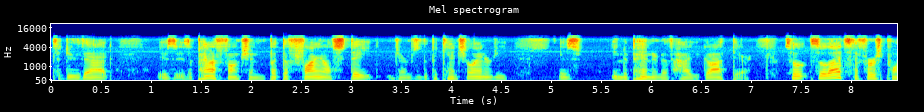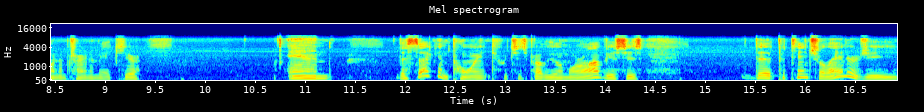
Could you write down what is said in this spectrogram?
to do that is, is a path function, but the final state in terms of the potential energy is independent of how you got there. So, so that's the first point I'm trying to make here. And the second point, which is probably a little more obvious, is the potential energy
